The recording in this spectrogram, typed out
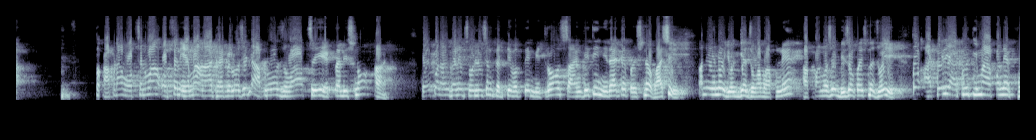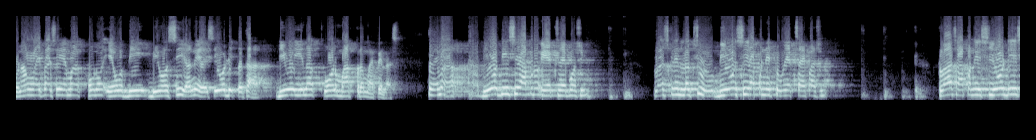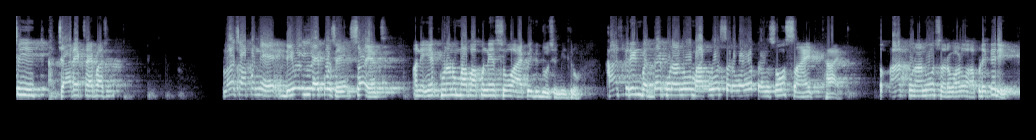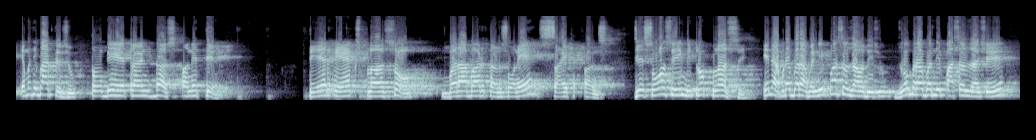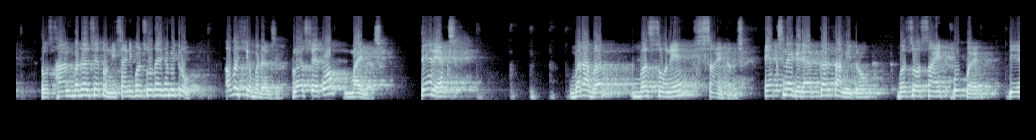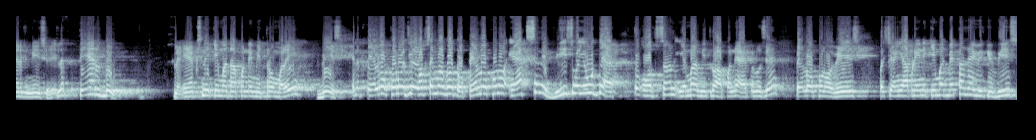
તો આપણા ઓપ્શનમાં ઓપ્શન એમાં આઠ આપેલો છે એટલે આપણો જવાબ છે એકતાલીસ નો આઠ. કોઈ પણ અંકગણિત સોલ્યુશન કરતી વખતે મિત્રો શાંતિથી નિરાતે પ્રશ્ન વાંચી અને એનો યોગ્ય જવાબ આપને આપવાનો છે. બીજો પ્રશ્ન જોઈએ તો આપેલી આકૃતિમાં આપણને ખૂણાઓ આપ્યા છે. એમાં ખૂણો એઓ બી બીઓસી અને સીઓડી તથા બીઓઈ ના કોણ માપક્રમ આપેલા છે. તો એમાં બીઓબી છે આપણો એક્સ આપ્યો છે. પ્લસ કરીને લખશું બીઓસી આપણને ટુ એક્સ આપ્યા છે. પ્લસ આપણને સીઓડી ચાર એક્સ આપ્યા છે. પ્લસ આપણને ડીઓઈ આપ્યો છે, છ એક્સ અને એક ખૂણાનું માપ આપણને સો આપી દીધું છે, મિત્રો. ખાસ કરીને બધા ખૂણાનો માપનો સરવાળો ત્રણસો સાહીઠ થાય. તો આ ખૂણાનો સરવાળો આપણે કરી, એમાંથી બાદ કરીશું. તો બે, ત્રણ, દસ અને તેર. તેર એક્સ પ્લસ સો. બરાબર ત્રણસો ને સાઠ અંશ. જે સો છે મિત્રો પ્લસ છે. એને આપણે બરાબરની પાછળ જવા દઈશું. જો બરાબરની પાછળ જશે, તો સ્થાન બદલશે, તો નિશાની પણ શું થાય છે મિત્રો? અવશ્ય બદલશે. પ્લસ છે તો માઇનસ તેર એક્સ બરાબર બસો ને સાઠ અંશ. એક્સ ને કર્યા કરતા મિત્રો, બસો સાઠ ઉપર તેર નીચે એટલે તેર દુ. એટલે x ની કિંમત આપણને મિત્રો મળી વીસ. એટલે પહેલો ખૂણો જે ઓપ્શનમાં ગયો પહેલો ખૂણો એક્સ અને ને વીસ હોય એવું ક્યાં તો ઓપ્શન એમાં મિત્રો આપણને આપેલું છે પહેલો ખૂણો વીસ. પછી અહીંયા આપણે એની કિંમત મેકતા જ આવી કે વીસ.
